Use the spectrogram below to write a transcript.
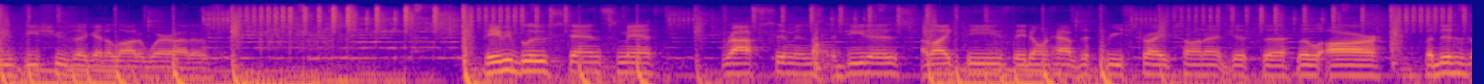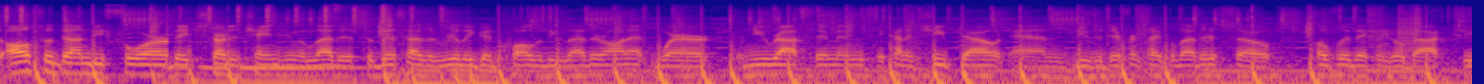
These, these shoes I get a lot of wear out of. Baby Blue Stan Smith, Raf Simons Adidas. I like these. They don't have the three stripes on it, just a little R. But this is also done before they started changing the leather. So this has a really good quality leather on it where the new Raf Simons, they kind of cheaped out and use a different type of leather. So hopefully they can go back to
